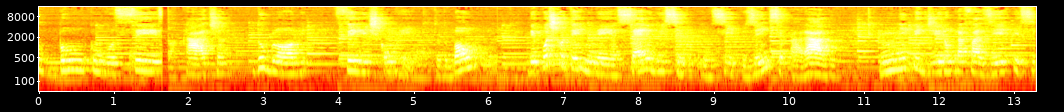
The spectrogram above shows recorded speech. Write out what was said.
tudo bom com você? A Kátia, do blog Feliz com o Rei, tudo bom? Depois que eu terminei a série dos cinco princípios em separado, me pediram para fazer esse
